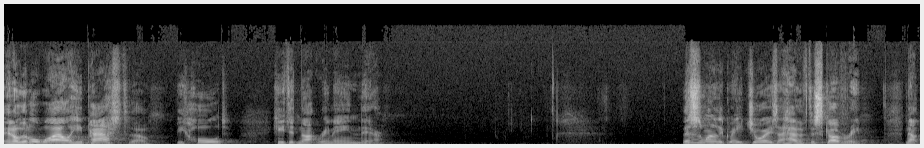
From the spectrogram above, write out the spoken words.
In a little while he passed, though. Behold, he did not remain there. This is one of the great joys I have of discovery. Now,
